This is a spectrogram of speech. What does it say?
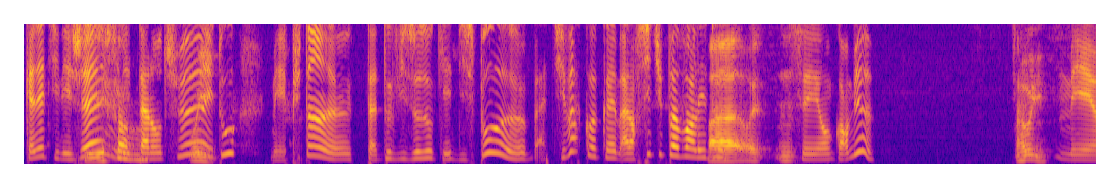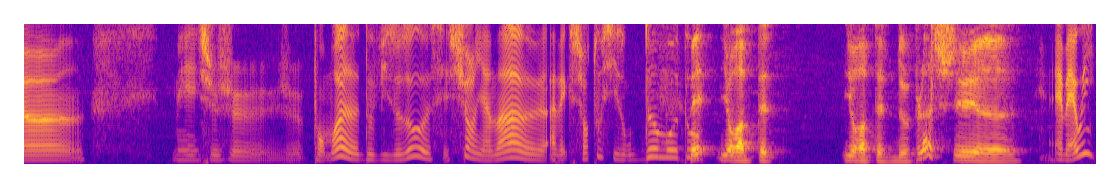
Canet, il est jeune, il est, fort, hein. talentueux Oui. et tout. Mais putain, euh, t'as Dovizioso qui est dispo, euh, bah t'y vas quoi quand même. Alors si tu peux avoir les Bah deux, mm. c'est encore mieux. Ah oui. Mais euh, mais je, je, je- pour moi, Dovizioso, c'est sûr euh, avec surtout s'ils ont deux motos. Mais il y aura peut-être il y aura peut-être deux places chez euh, Eh ben oui.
